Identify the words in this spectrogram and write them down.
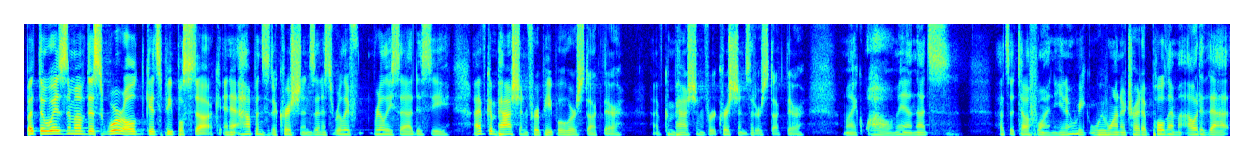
But the wisdom of this world gets people stuck, and it happens to Christians, and it's really, really sad to see. I have compassion for people who are stuck there. I have compassion for Christians that are stuck there. I'm like, wow, man, that's That's a tough one. You know, we, we want to try to pull them out of that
